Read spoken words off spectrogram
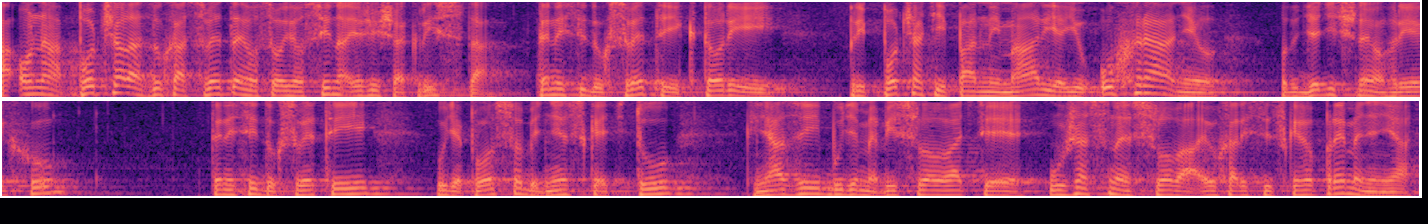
a ona počala z Ducha Svetého svojho syna Ježiša Krista. Ten istý Duch Svetý, ktorý pri počatí Panny Márie ju uchránil od dedičného hriechu, ten istý Duch Svetý bude pôsobiť dnes, keď tu kňazi budeme vyslovať tie úžasné slova eucharistického premenenia.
